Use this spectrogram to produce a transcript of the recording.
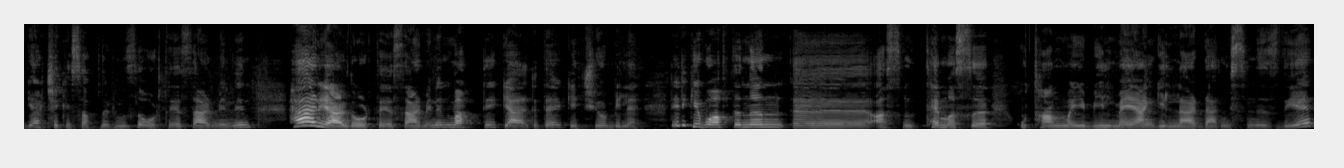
gerçek hesaplarımızı ortaya sermenin, her yerde ortaya sermenin vakti geldi de geçiyor bile. Dedik ya bu haftanın e, aslında teması utanmayı bilmeyen gillerden misiniz diye.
